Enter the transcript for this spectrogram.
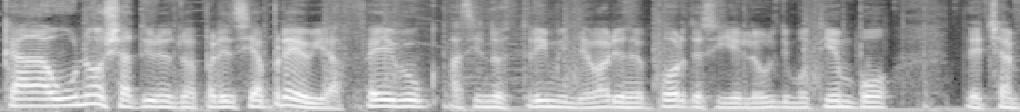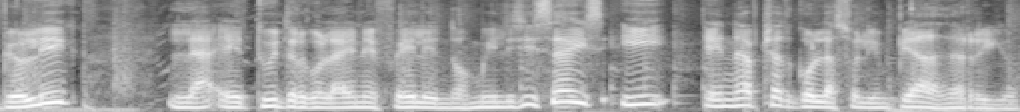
Cada uno ya tiene una experiencia previa. Facebook haciendo streaming de varios deportes y en el último tiempo de Champions League. Eh, Twitter con la NFL en 2016 y Snapchat con las Olimpiadas de Río.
